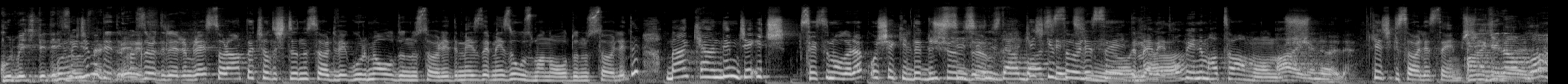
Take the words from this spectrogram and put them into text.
Gurbeci dediniz Gurmeci mi dedim? Evet. Özür dilerim. Restoranda çalıştığını söyledi ve gurme olduğunu söyledi. Meze, meze uzmanı olduğunu söyledi. Ben kendimce iç sesim olarak o şekilde düşündüm. sesinizden Keşke bahsetmiyor söyleseydim. ya. Evet o benim hatam olmuş. Aynen öyle. Keşke söyleseymiş. Bilgin abla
